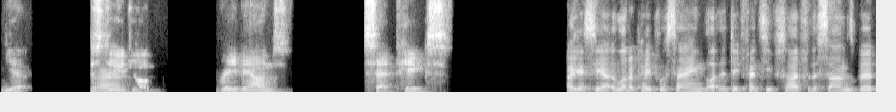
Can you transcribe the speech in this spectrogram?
Yeah. Just do Uh, your job. Rebound, set picks. I guess yeah. A lot of people are saying like the defensive side for the Suns, but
